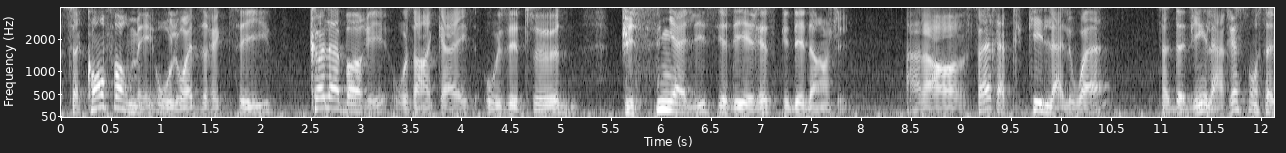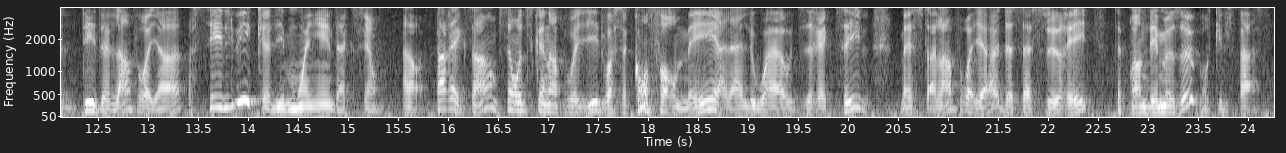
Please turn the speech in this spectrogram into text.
se conformer aux lois directives, collaborer aux enquêtes, aux études, puis signaler s'il y a des risques et des dangers. Alors, faire appliquer la loi, ça devient la responsabilité de l'employeur, c'est lui qui a les moyens d'action. Alors, par exemple, si on dit qu'un employé doit se conformer à la loi, aux directives, mais c'est à l'employeur de s'assurer de prendre des mesures pour qu'il le fasse.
